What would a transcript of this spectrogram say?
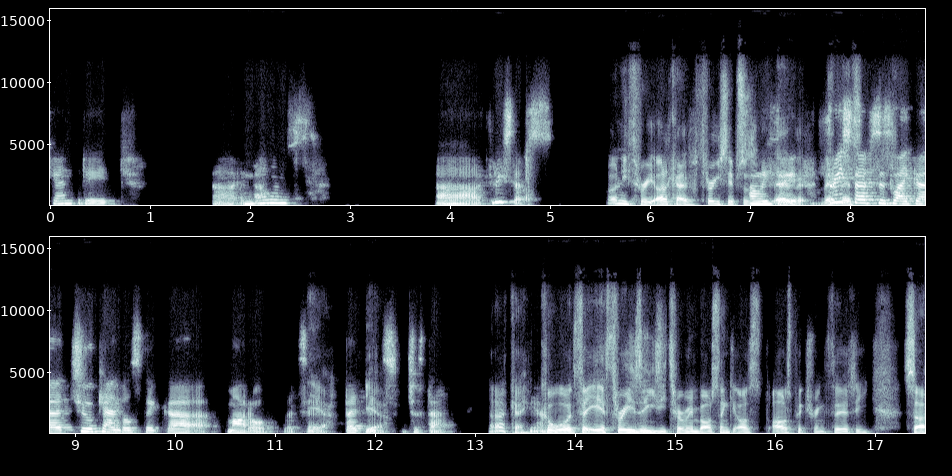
candidate uh, imbalance, uh, three steps. Only three. Okay, three steps. Only three. That, that, three steps is like a two candlestick uh, model, let's say. Yeah. But yeah. it's just that. Okay, yeah. cool. Well, th- yeah, three is easy to remember. I was thinking, I was, I was picturing thirty. So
